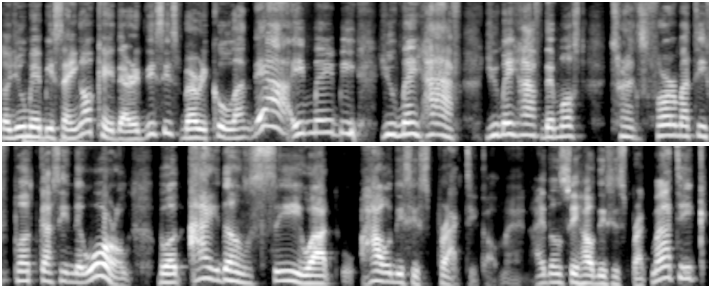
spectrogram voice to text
So you may be saying, okay, Derek, this is very cool. And yeah, it may be, you may have, you may have the most transformative podcast in the world, but I don't see what how this is practical, man. I don't see how this is pragmatic,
